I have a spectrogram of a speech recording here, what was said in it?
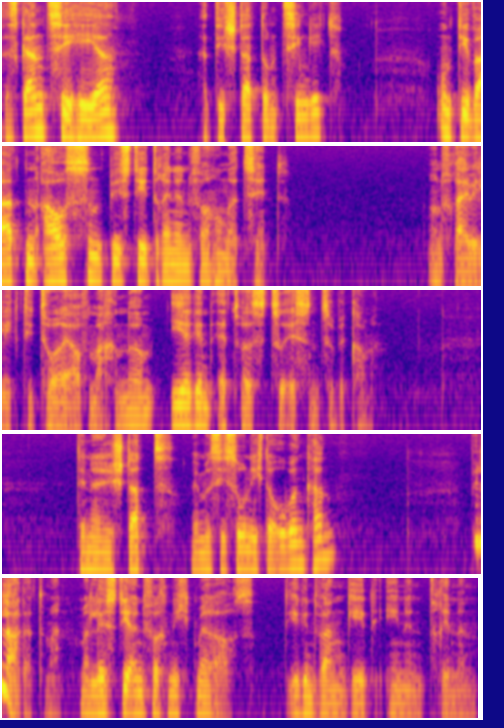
Das ganze Heer hat die Stadt umzingelt und die warten außen, bis die drinnen verhungert sind und freiwillig die Tore aufmachen, nur um irgendetwas zu essen zu bekommen. Denn eine Stadt, wenn man sie so nicht erobern kann, belagert man. Man lässt die einfach nicht mehr raus. Irgendwann geht ihnen drinnen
